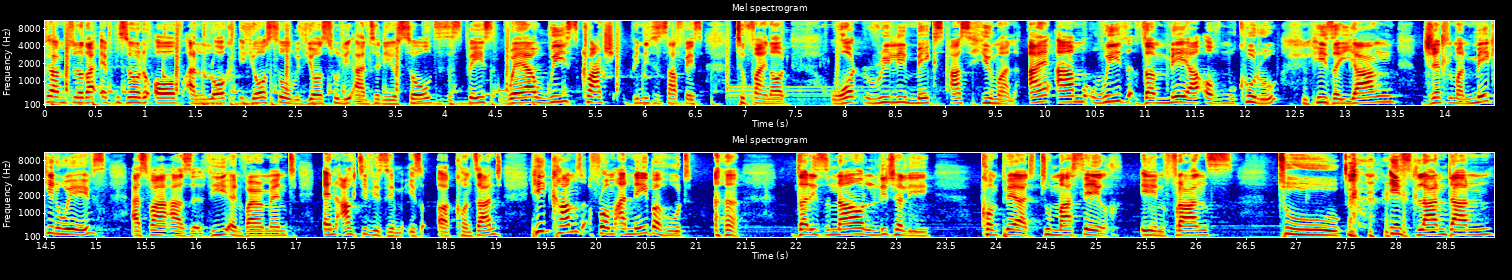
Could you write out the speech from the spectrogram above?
Welcome to another episode of Unlock Your Soul with your Suli Anto Neosoul. This is a space where we scratch beneath the surface to find out what really makes us human. I am with the mayor of Mukuru. He's a young gentleman making waves as far as the environment and activism is uh, concerned. He comes from a neighborhood that is now literally compared to Marseille in France, to East London,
